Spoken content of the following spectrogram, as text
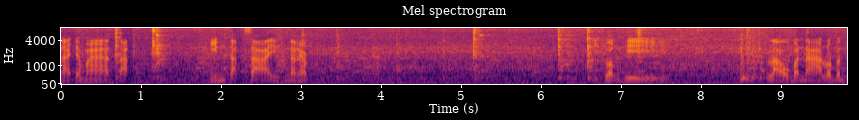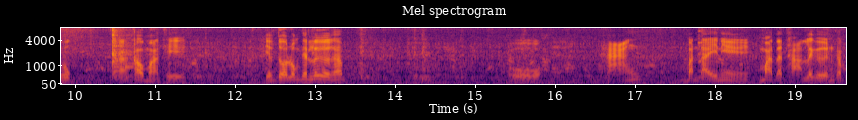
น่าจะมาตักหินตักทรายนะครับในช่วงที่เหล่าบรรดารถบรรทุกเข้ามาเท เตรียมตัวลงเทรลเลอร์ครับ โอ้ หางบันไดนี่มาตรฐานเหลือเกินครับ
